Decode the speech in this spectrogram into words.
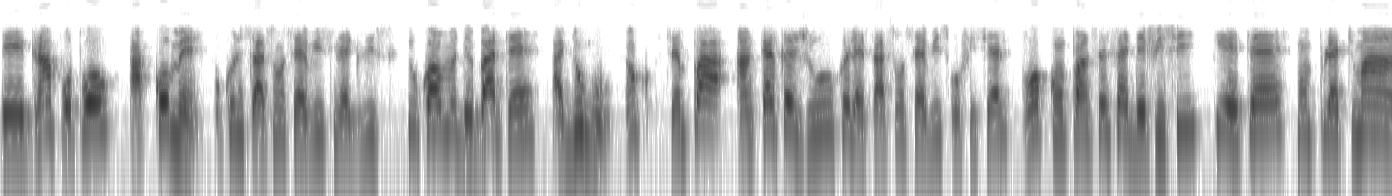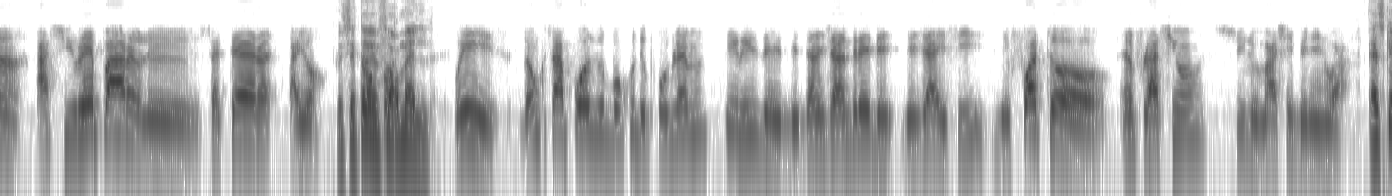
des grands propos à commun. Aucune station-service n'existe. Tout comme de Banté à Djougou. Donc, ce n'est pas en quelques jours que les stations-service officielles vont compenser ces déficits qui étaient complètement assurés par le secteur paillon. Le secteur informel. Oui, donc ça pose beaucoup de problèmes qui risquent d'engendrer déjà ici des fortes euh, inflations sur le marché béninois. Est-ce que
